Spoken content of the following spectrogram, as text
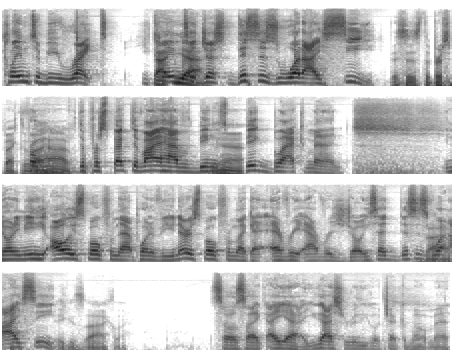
claimed to be right. He That- claimed yeah. to just this is what I see This is the perspective I have. the perspective I have of being Yeah. this big black man. You know what I mean? He always spoke from that point of view. He never spoke from like a every average Joe. He said, "This is what I see." Exactly. So it's like, uh, yeah, you guys should really go check him out, man.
